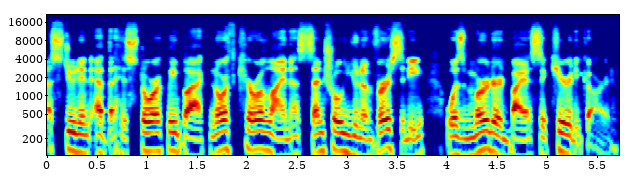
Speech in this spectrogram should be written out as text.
a student at the historically black North Carolina Central University, was murdered by a security guard.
